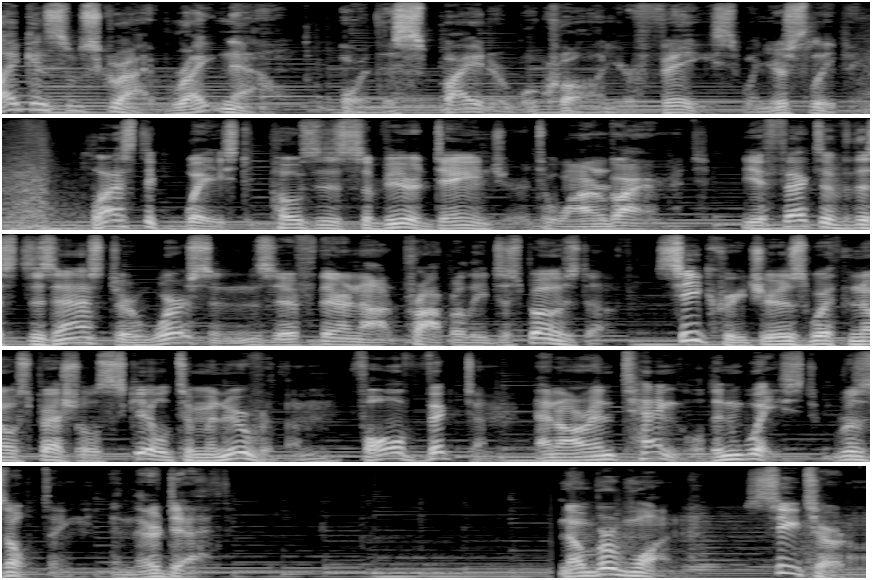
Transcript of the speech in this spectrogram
Like and subscribe right now, or the spider will crawl on your face when you're sleeping. Plastic waste poses severe danger to our environment. The effect of this disaster worsens if they're not properly disposed of. Sea creatures with no special skill to maneuver them fall victim and are entangled in waste, resulting in their death. Number 1. Sea Turtle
